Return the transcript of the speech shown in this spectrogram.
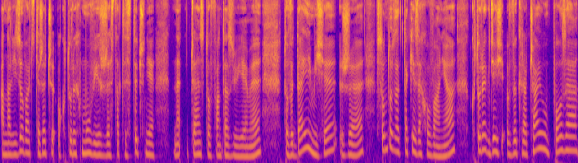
analizować te rzeczy, o których mówisz, że statystycznie często fantazjujemy, to wydaje mi się, że są to takie zachowania, które gdzieś wykraczają poza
